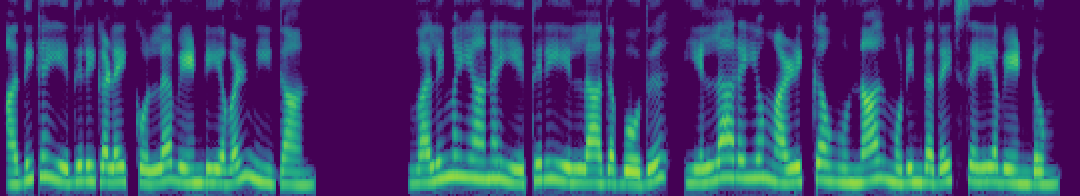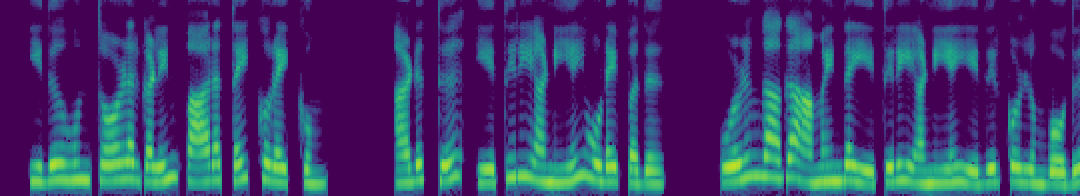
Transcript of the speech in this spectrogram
அதிக எதிரிகளை கொல்ல வேண்டியவள் நீதான். வலிமையான எதிரி இல்லாதபோது எல்லாரையும் அழிக்க உன்னால் முடிந்ததை செய்ய வேண்டும். இது உன் தோழர்களின் பாரத்தை குறைக்கும். அடுத்து எதிரி அணியை உடைப்பது. ஒழுங்காக அமைந்த எதிரி அணியை எதிர்கொள்ளும்போது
